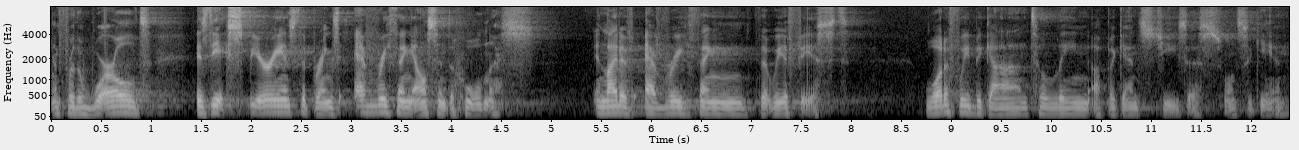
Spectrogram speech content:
and for the world is the experience that brings everything else into wholeness in light of everything that we have faced? What if we began to lean up against Jesus once again?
